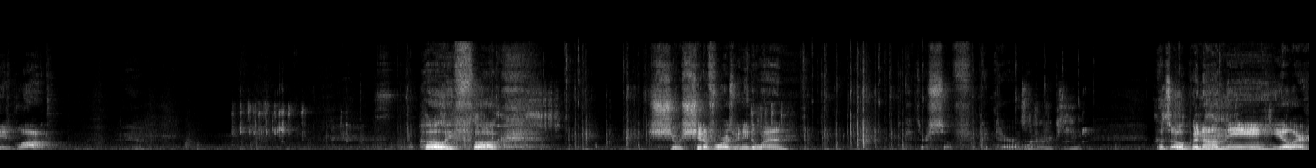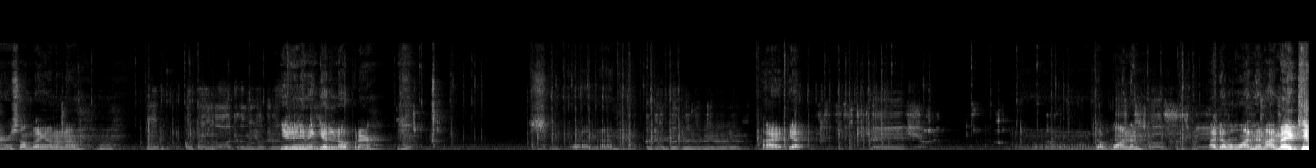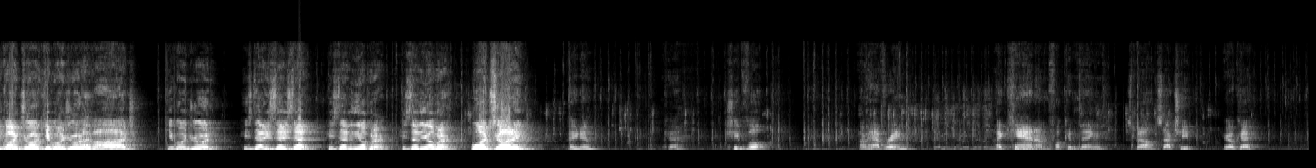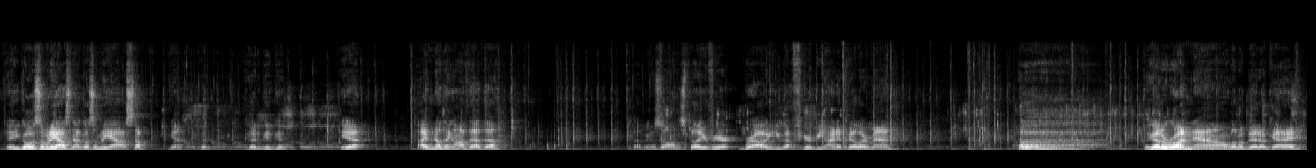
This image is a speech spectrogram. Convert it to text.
He's blocked. Holy fuck. Show oh, shit for us. We need to win. Kids are so fucking terrible. Let's open on the healer or something. I don't know. You didn't even get an opener. So bad, man. Alright, yep. Mm, double one them. I double one them. I may keep going Druid, keep going Druid, I have a Hodge. Keep going Druid. He's dead, he's dead, he's dead. He's dead in the opener. He's dead in the opener. One shotting. How you doing? Okay. Sheep full. I'm half ring. I can, I'm fucking thing. Spell, sack sheep. You're okay. There you go, somebody else now. Go somebody else. Stop. Yeah, good. Good, good, good. Yeah. I have nothing off that though. Stopping us all. and Spell your fear. Bro, you got fear behind a pillar, man. we gotta run now a little bit, okay?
